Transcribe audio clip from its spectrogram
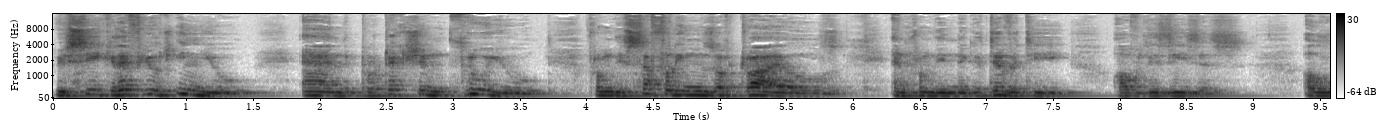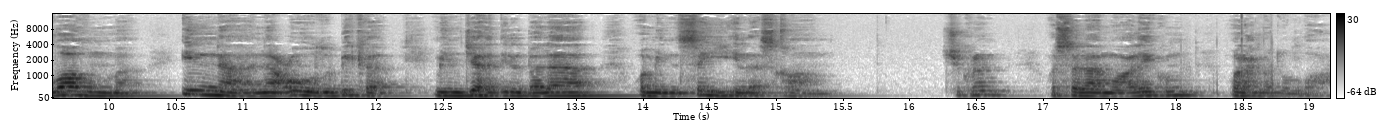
we seek refuge in you and protection through you from the sufferings of trials and from the negativity of diseases. Allahumma إنا نعوذ بك من جهد البلاء ومن سيء الأسقام شكرا والسلام عليكم ورحمة الله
